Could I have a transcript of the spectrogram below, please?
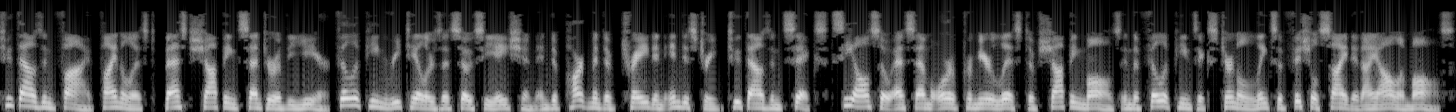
2005 finalist, Best Shopping Center of the Year, Philippine Retailers Association and Department of Trade and Industry 2006 See also SM Aura Premier List of shopping malls in the Philippines. External links Official site at Ayala Malls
